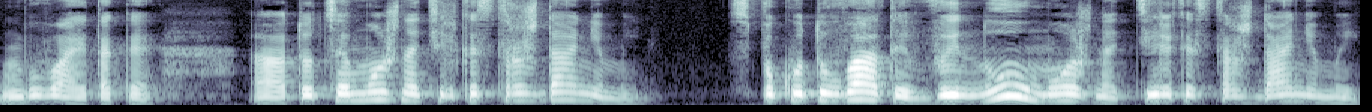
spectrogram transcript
буває таке, то це можна тільки стражданнями. Спокутувати вину можна тільки стражданнями.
